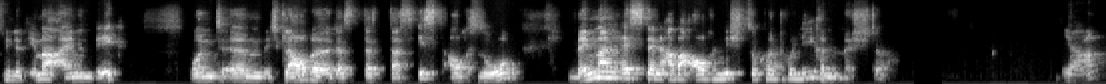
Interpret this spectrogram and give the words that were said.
findet immer einen Weg. Und ähm, ich glaube, dass, dass, das ist auch so, wenn man es denn aber auch nicht so kontrollieren möchte. Ja.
